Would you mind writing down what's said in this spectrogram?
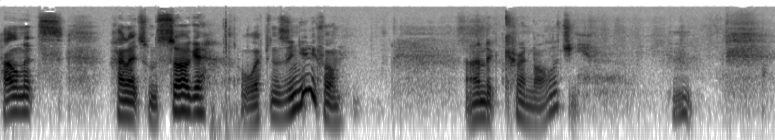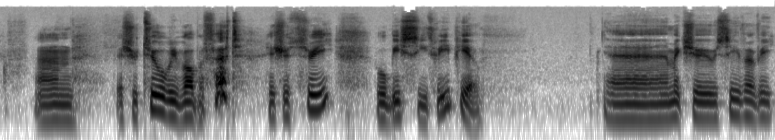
helmets, highlights from the saga, weapons and uniform, and a chronology. Hmm. And issue two will be Boba Fett. Issue three will be C3PO. Uh, make sure you receive every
